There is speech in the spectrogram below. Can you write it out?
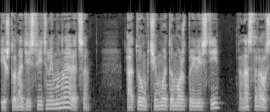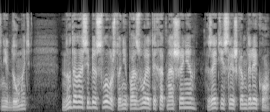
и что она действительно ему нравится. О том, к чему это может привести, она старалась не думать, но дала себе слово, что не позволит их отношениям зайти слишком далеко.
